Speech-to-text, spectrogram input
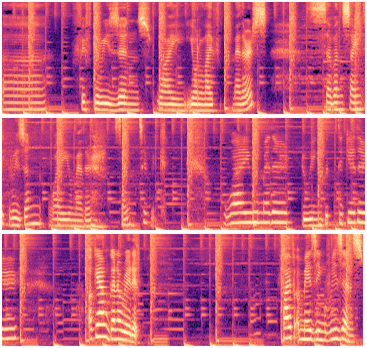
Uh 50 reasons why your life matters. Seven scientific reasons why you matter. Scientific. Why we matter, doing good together. Okay, I'm gonna read it. Five amazing reasons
